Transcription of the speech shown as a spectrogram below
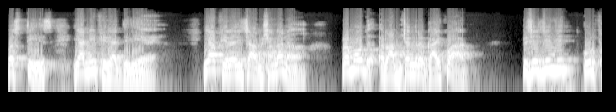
पस्तीस यांनी फिर्याद दिली आहे. या फिर्यादीच्या अनुषंगानं प्रमोद रामचंद्र गायकवाड प्रिसेजित उर्फ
